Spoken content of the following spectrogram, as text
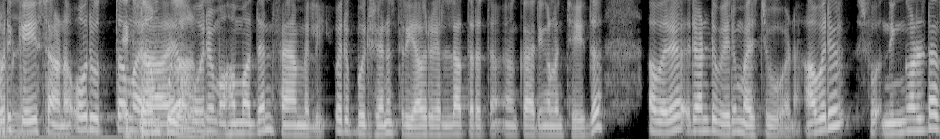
ഒരു കേസാണ്. ഒരു ഉത്തമ ഒരു മുഹമ്മദൻ ഫാമിലി ഒരു പുരുഷനും സ്ത്രീ അവർ എല്ലാ തരത്ത കാര്യങ്ങളും ചെയ്ത് അവർ രണ്ടുപേരും മരിച്ചു പോവാണ്. അവർ നിങ്ങളുടെ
